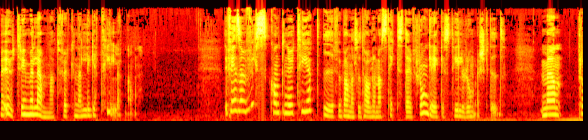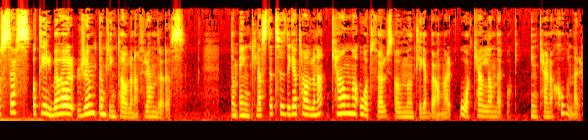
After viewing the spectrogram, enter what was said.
med utrymme lämnat för att kunna lägga till ett namn. Det finns en viss kontinuitet i förbannelsetavlornas texter från grekisk till romersk tid. Men process och tillbehör runt omkring tavlorna förändrades. De enklaste tidiga tavlorna kan ha åtföljts av muntliga böner, åkallande och inkarnationer.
